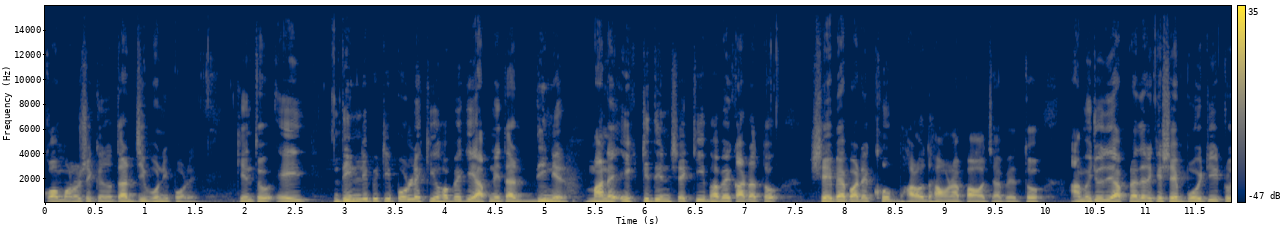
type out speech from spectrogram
কম মানুষই কিন্তু তার জীবনী পড়ে। কিন্তু এই দিনলিপিটি পড়লে কি হবে কি? আপনি তার দিনের মানে একটি দিন সে কীভাবে কাটাতো, সে ব্যাপারে খুব ভালো ধারণা পাওয়া যাবে। তো আমি যদি আপনাদেরকে সেই বইটি একটু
